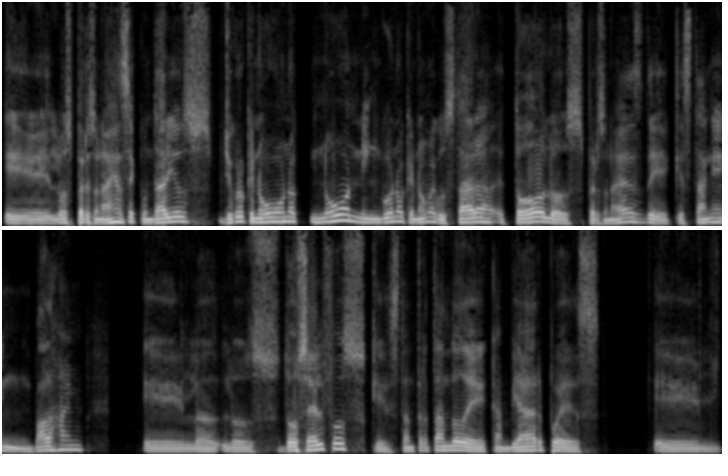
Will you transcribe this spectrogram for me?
Eh, los personajes secundarios, yo creo que no hubo, uno, no ninguno que no me gustara. Eh, todos los personajes de, que están en Valheim, eh, los dos elfos que están tratando de cambiar, pues, el,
